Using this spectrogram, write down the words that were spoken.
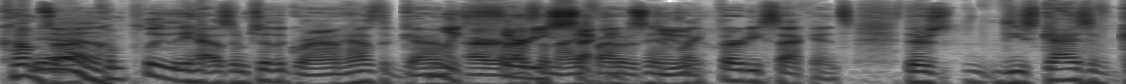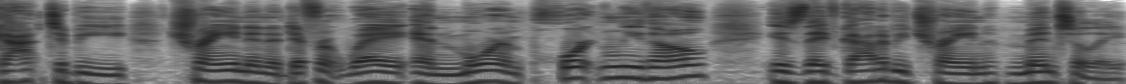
comes Yeah. up, completely has him to the ground, has the gun Like or has 30 the knife out of his seconds, hands, dude. like 30 seconds. There's these guys have got to be trained in a different way, and more importantly, though, is they've got to be trained mentally.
